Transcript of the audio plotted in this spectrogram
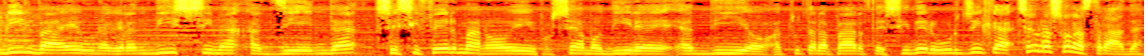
L'Ilva è una grandissima azienda, se si ferma noi possiamo dire addio a tutta la parte siderurgica, c'è una sola strada,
